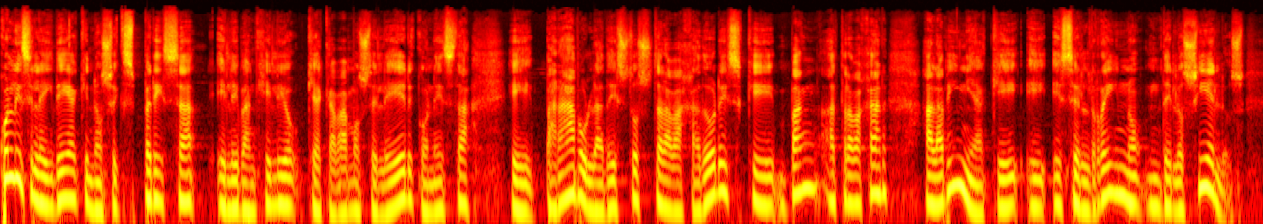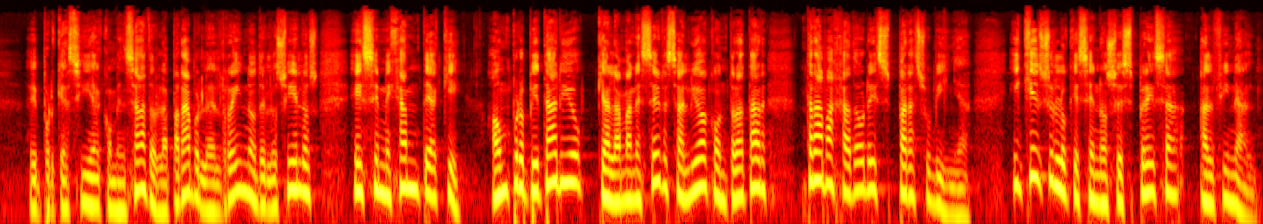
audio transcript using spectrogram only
¿Cuál es la idea que nos expresa el Evangelio que acabamos de leer con esta eh, parábola de estos trabajadores que van a trabajar a la viña, que eh, es el reino de los cielos? Eh, porque así ha comenzado la parábola, el reino de los cielos es semejante a qué? A un propietario que al amanecer salió a contratar trabajadores para su viña. ¿Y qué es lo que se nos expresa al final?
